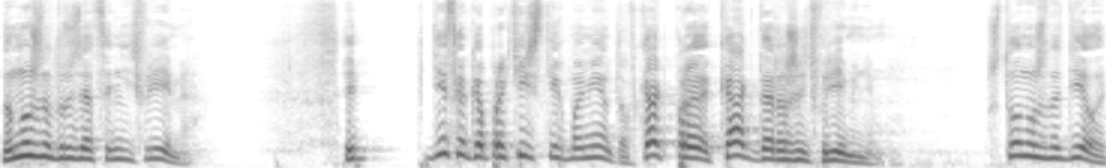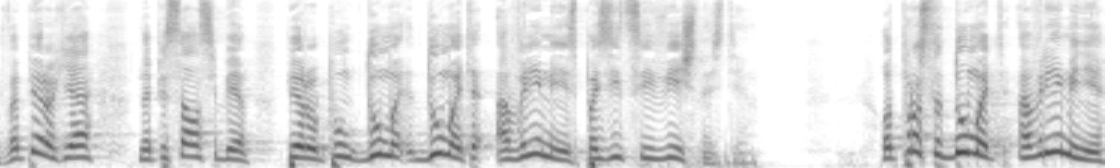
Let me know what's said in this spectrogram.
Нам нужно, друзья, ценить время. И несколько практических моментов. Как, как дорожить временем? Что нужно делать? Во-первых, я написал себе первый пункт думать, о времени с позиции вечности. Вот просто думать о времени,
